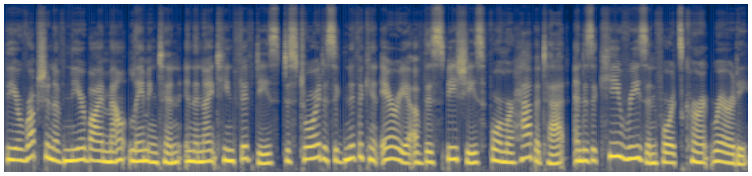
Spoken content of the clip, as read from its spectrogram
the eruption of nearby Mount Lamington in the 1950s destroyed a significant area of this species' former habitat and is a key reason for its current rarity.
